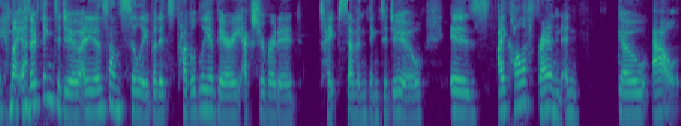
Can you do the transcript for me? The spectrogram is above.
my other thing to do, I mean, it sounds silly, but it's probably a very extroverted type seven thing to do is I call a friend and go out.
